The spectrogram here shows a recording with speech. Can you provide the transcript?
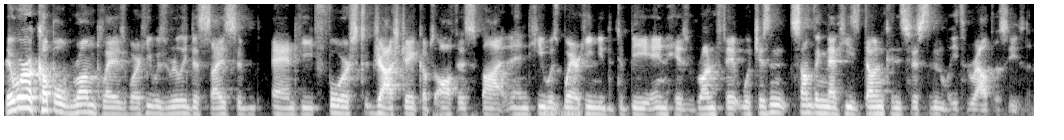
There were a couple run plays where he was really decisive and he forced Josh Jacobs off his spot and he was where he needed to be in his run fit, which isn't something that he's done consistently throughout the season.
